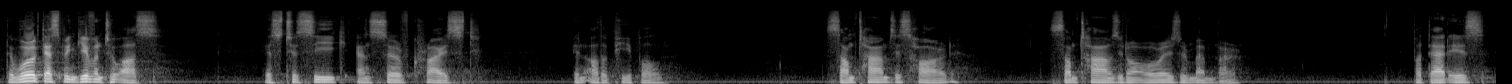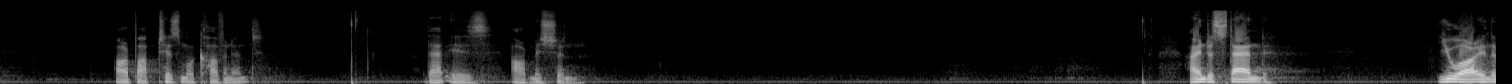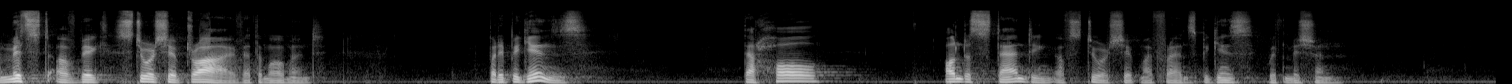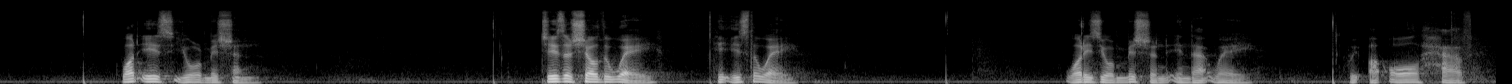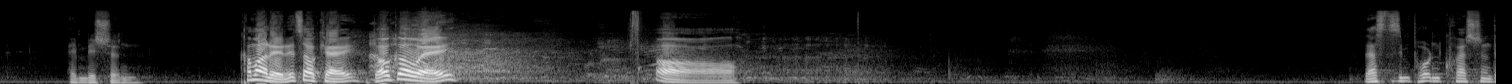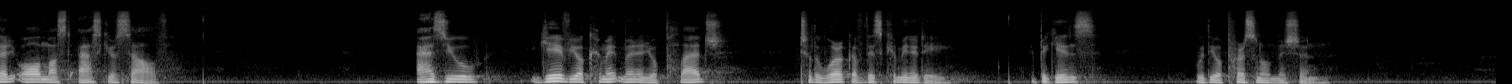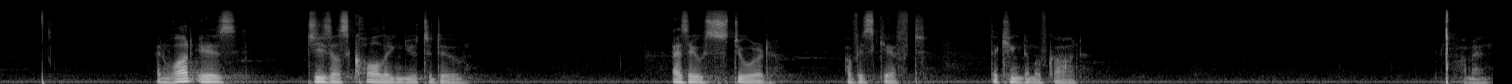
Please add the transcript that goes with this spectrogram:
The work that's been given to us is to seek and serve Christ in other people. Sometimes it's hard, sometimes you don't always remember. But that is our baptismal covenant that is our mission. I understand you are in the midst of big stewardship drive at the moment. But it begins that whole understanding of stewardship, my friends, begins with mission. What is your mission? Jesus showed the way, He is the way. What is your mission in that way? We all have a mission. Come on in, it's okay. Don't go away. Oh. That's the important question that you all must ask yourself. as you give your commitment and your pledge to the work of this community, it begins with your personal mission. And what is Jesus calling you to do as a steward of his gift, the kingdom of God? Amen.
